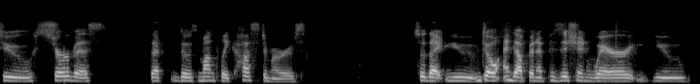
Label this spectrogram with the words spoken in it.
to service the, those monthly customers so that you don't end up in a position where you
